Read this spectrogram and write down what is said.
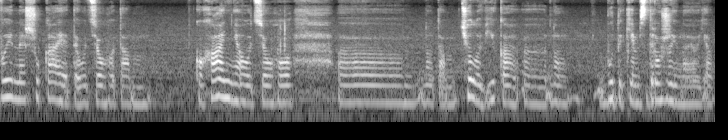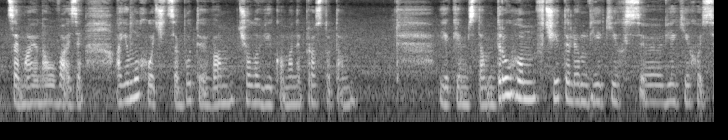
ви не шукаєте оцього там кохання, оцього е, ну, там, чоловіка, е, ну, бути кимсь дружиною, я це маю на увазі. А йому хочеться бути вам чоловіком, а не просто там якимсь там другом, вчителем в якихось, е, в якихось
